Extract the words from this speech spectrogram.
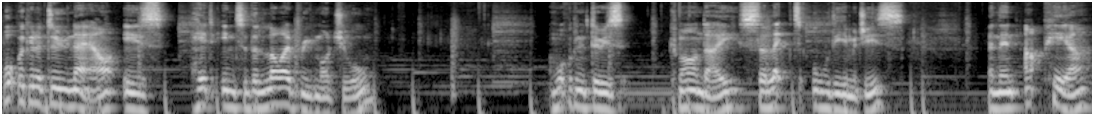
What we're going to do now is head into the library module. And what we're going to do is Command A, select all the images, and then up here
